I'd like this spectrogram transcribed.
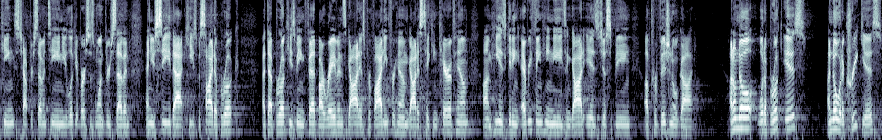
Kings chapter 17. You look at verses 1 through 7, and you see that he's beside a brook. At that brook, he's being fed by ravens. God is providing for him, God is taking care of him. Um, he is getting everything he needs, and God is just being a provisional God. I don't know what a brook is, I know what a creek is.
